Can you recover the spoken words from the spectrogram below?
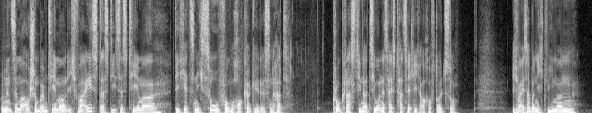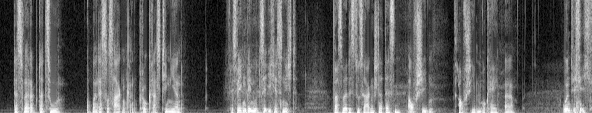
Und dann sind wir auch schon beim Thema. Und ich weiß, dass dieses Thema dich jetzt nicht so vom Hocker gerissen hat. Prokrastination, es heißt tatsächlich auch auf Deutsch so. Ich weiß aber nicht, wie man das Verb dazu, ob man das so sagen kann, prokrastinieren. Deswegen benutze ich es nicht. Was würdest du sagen stattdessen? Aufschieben. Aufschieben, okay. Ja. Und ich,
